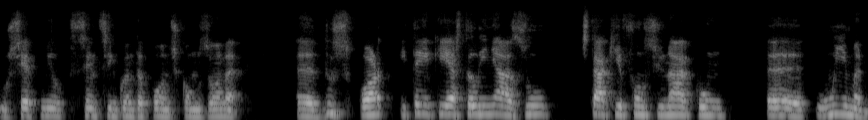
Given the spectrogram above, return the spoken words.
os 7.150 pontos como zona uh, de suporte e tem aqui esta linha azul que está aqui a funcionar como uh, um imã,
